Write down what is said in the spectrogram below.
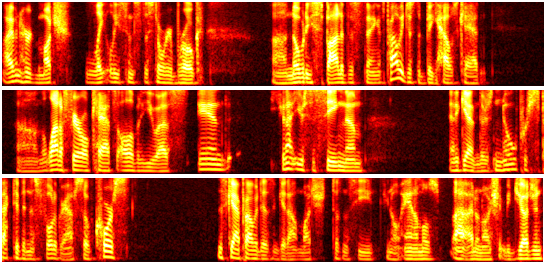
I haven't heard much lately since the story broke. Uh, nobody spotted this thing. It's probably just a big house cat. Um, a lot of feral cats all over the U.S. and you're not used to seeing them. And again, there's no perspective in this photograph, so of course, this guy probably doesn't get out much. Doesn't see you know animals. I, don't know. I shouldn't be judging,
